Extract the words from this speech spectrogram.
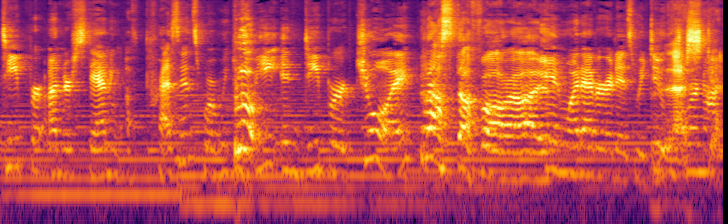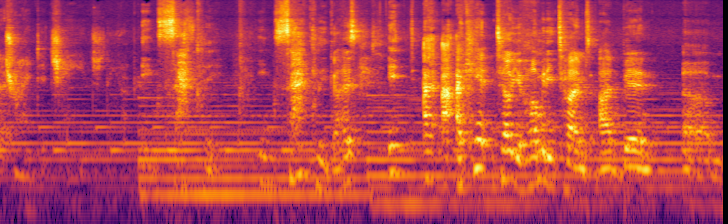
deeper understanding of presence where we can be in deeper joy Rastafari. in whatever it is we do. Because we're not trying to change the other. Exactly, exactly, guys. It, I, I- I can't tell you how many times I've been um,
